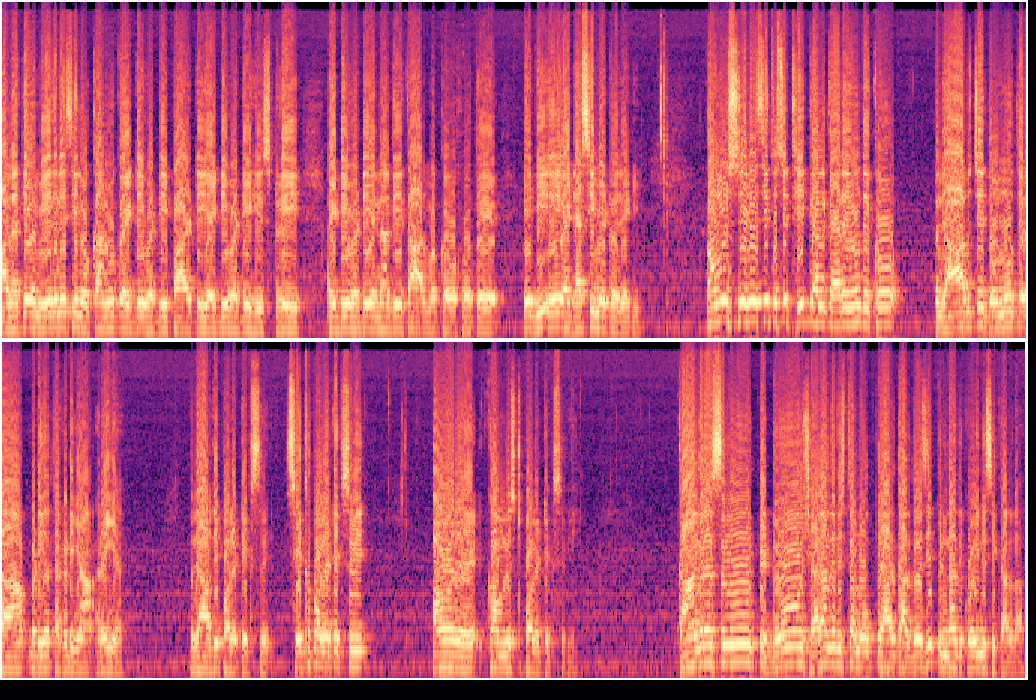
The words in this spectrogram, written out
ਹਾਲਾਂਕਿ ਉਮੀਦ ਨਹੀਂ ਸੀ ਲੋਕਾਂ ਨੂੰ ਕਿ ਐਡੀ ਵੱਡੀ ਪਾਰਟੀ, ਐਡੀ ਵੱਡੀ ਹਿਸਟਰੀ, ਐਡੀ ਵੱਡੀ ਇਹਨਾਂ ਦੀ ਧਾਰਮਿਕ ਉਹ ਤੇ ਇਹ ਵੀ, ਇਹ ਡੈਸੀਮੇਟ ਹੋ ਜਾਏਗੀ। ਕਮਿਊਨਿਸਟ ਜਿਹੜੇ ਸੀ, ਤੁਸੀਂ ਠੀਕ ਗੱਲ ਕਹਿ ਰਹੇ ਹੋ, ਦੇਖੋ, ਪੰਜਾਬ 'ਚ ਦੋਨੋਂ ਧਿਰਾਂ ਬੜੀਆਂ ਤਕੜੀਆਂ ਰਹੀਆਂ। ਪੰਜਾਬ ਦੀ ਪੋਲਿਟਿਕਸ ਸਿੱਖ ਪੋਲਿਟਿਕਸ ਵੀ ਔਰ ਕਮਿਊਨਿਸਟ ਪੋਲਿਟਿਕਸ ਵੀ। ਕਾਂਗਰਸ ਨੂੰ ਢਿੱਡੋਂ ਸ਼ਹਿਰਾਂ ਦੇ ਵਿੱਚ ਤਾਂ ਲੋਕ ਪਿਆਰ ਕਰਦੇ ਸੀ, ਪਿੰਡਾਂ 'ਚ ਕੋਈ ਨਹੀਂ ਸੀ ਕਰਦਾ।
